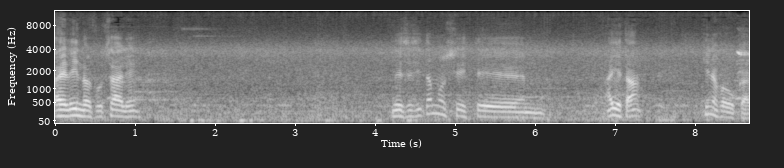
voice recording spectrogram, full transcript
Es lindo el futsal, ¿eh? Necesitamos este. Ahí está. ¿Quién nos fue a buscar?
